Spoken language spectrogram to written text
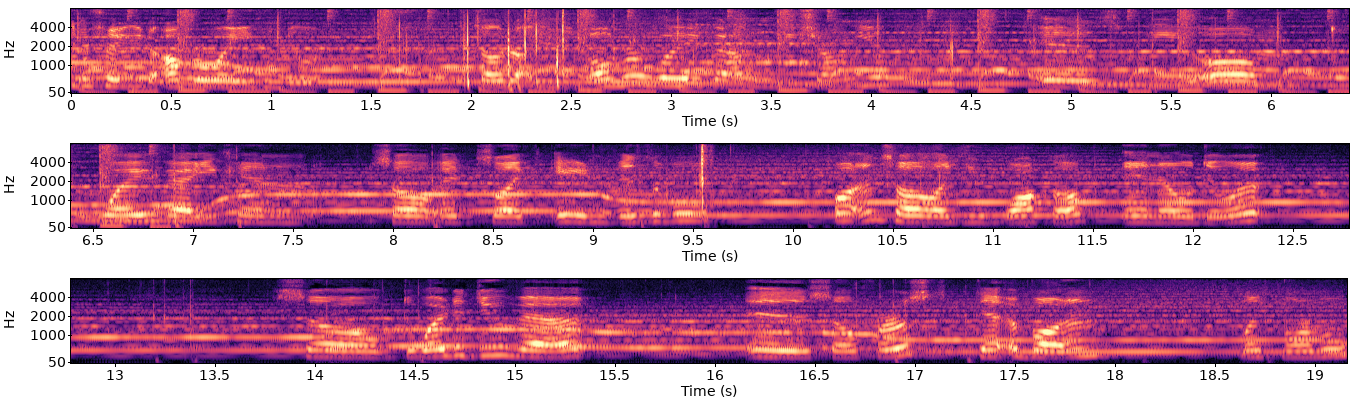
Was gonna show you the other way you can do it. So the, the other way that I'm gonna be showing you is the um way that you can so it's like an invisible button so like you walk up and it'll do it. So the way to do that is so first get a button like normal.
